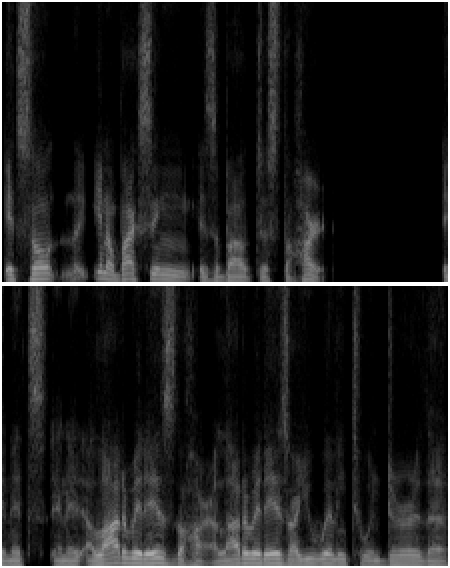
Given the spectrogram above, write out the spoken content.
it's not like, you know, boxing is about just the heart. And it's, and it, a lot of it is the heart. A lot of it is, are you willing to endure the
